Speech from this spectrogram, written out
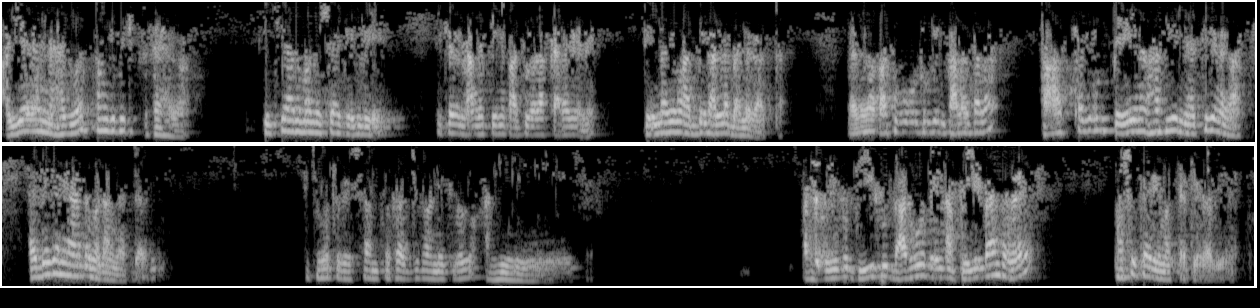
අයියා යන්න හැදුවත් මගේ පිට ප්‍රසහනවා. කිසියම් මිනිසෙක් ගෙරුවේ ඒක ළඟ තියෙන කටු වලක් අරගෙන දෙන්නගේම අද්දේ කල්ලා බැලගත්තා. බැලලා කටු කෝටුකින් කලකල තාත්තගෙන් පේන හැටි නැති වෙනවා. හැදගෙන යන්න පටන් ගත්තා. ඒකෝට රෙස්සන්ත රජුණනේ කිව්ව අනේ අර දීපු දීපු දරුවෝ දෙන්න පිළිබඳව පසුතැවීමක් ඇති වෙලා තියෙනවා.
